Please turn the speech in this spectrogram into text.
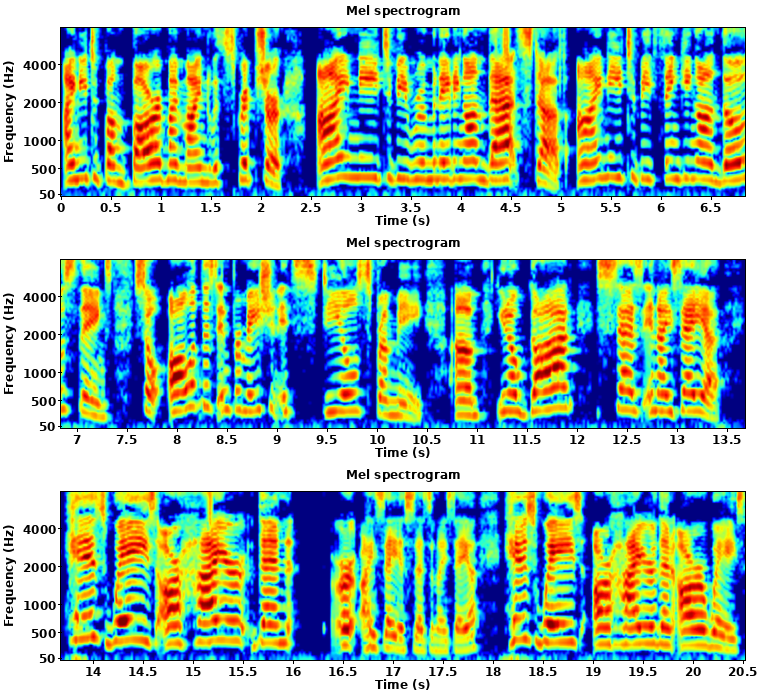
I need to bombard my mind with scripture. I need to be ruminating on that stuff. I need to be thinking on those things. So all of this information, it steals from me. Um, you know, God says in Isaiah, his ways are higher than or Isaiah says in Isaiah, his ways are higher than our ways.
